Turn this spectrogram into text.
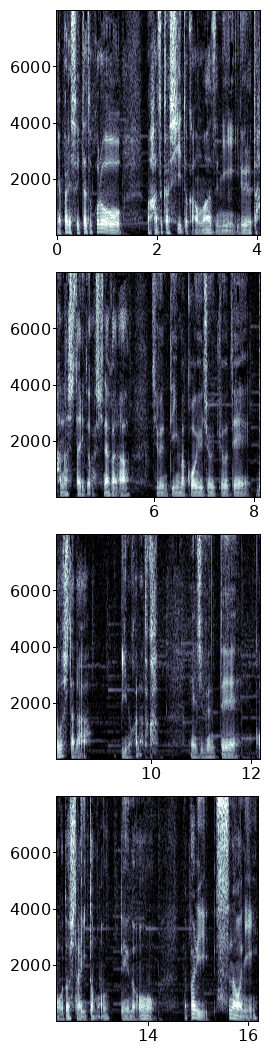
やっぱりそういったところをまあ、恥ずかしいとか思わずにいろいろと話したりとかしながら自分って今こういう状況でどうしたらいいのかなとか、えー、自分って今後どうしたらいいと思うっていうのをやっぱり素直に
